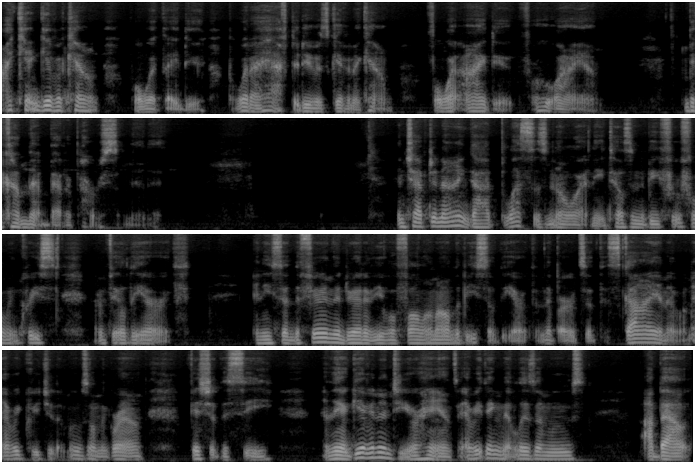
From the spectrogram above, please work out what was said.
I can't give account for what they do, but what I have to do is give an account for what I do, for who I am, become that better person in it. In chapter 9, God blesses Noah and he tells him to be fruitful, increase, and fill the earth. And he said, The fear and the dread of you will fall on all the beasts of the earth, and the birds of the sky, and on every creature that moves on the ground, fish of the sea. And they are given into your hands. Everything that lives and moves about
